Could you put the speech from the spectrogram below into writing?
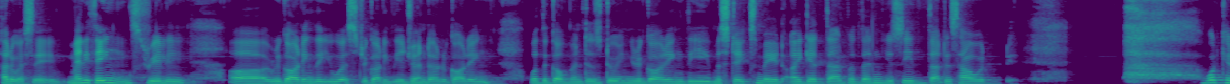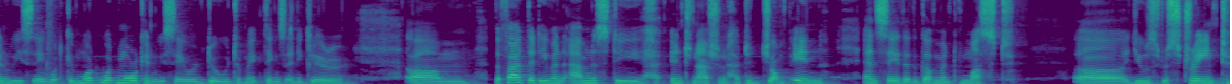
how do I say, many things really uh, regarding the US, regarding the agenda, regarding what the government is doing, regarding the mistakes made. I get that. But then you see that is how it. What can we say? What, can, what, what more can we say or do to make things any clearer? Um, the fact that even Amnesty International had to jump in and say that the government must uh, use restraint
